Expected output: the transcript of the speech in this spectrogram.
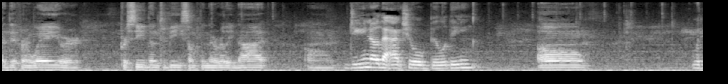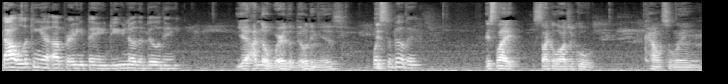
a different way or perceive them to be something they're really not. Um, Do you know the actual building? Um, Without looking it up or anything, do you know the building? Yeah, I know where the building is. What's it's, the building? It's like psychological counseling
